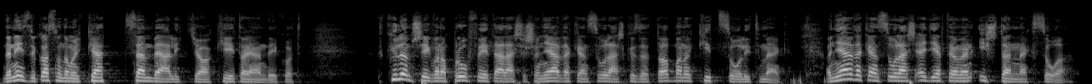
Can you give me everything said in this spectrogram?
De nézzük, azt mondom, hogy kett, szembeállítja a két ajándékot. Különbség van a profétálás és a nyelveken szólás között abban, hogy kit szólít meg. A nyelveken szólás egyértelműen Istennek szól.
